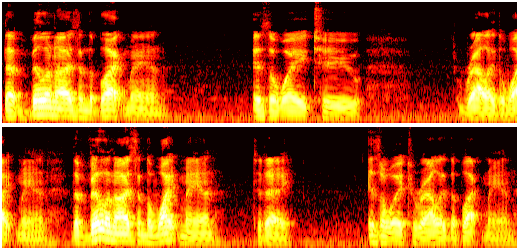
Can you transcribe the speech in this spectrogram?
That villainizing the black man is a way to rally the white man. The villainizing the white man today is a way to rally the black man.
